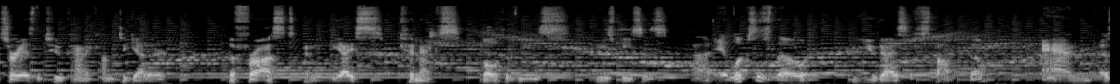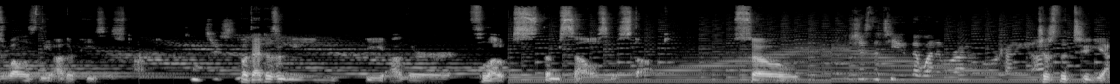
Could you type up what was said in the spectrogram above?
sorry as the two kind of come together, the frost and the ice connects both of these these pieces. Uh, it looks as though you guys have stopped though, and as well as the other pieces stopped. But that doesn't mean the other floats themselves have stopped. So It's just the two, the one that we're on, that we're trying to get on. just the two, yeah.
